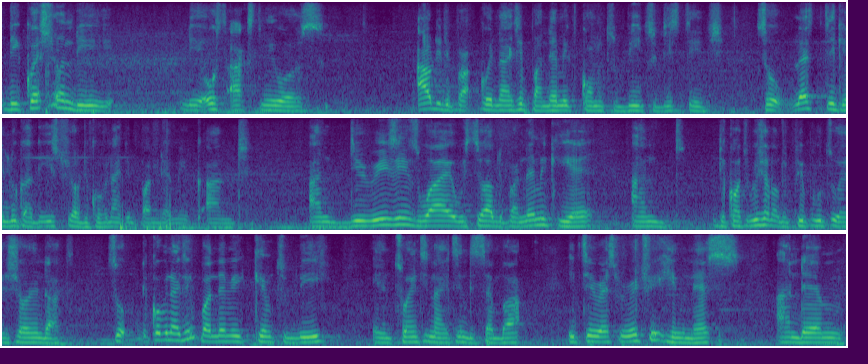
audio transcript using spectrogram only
the question the the host asked me was, how did the COVID 19 pandemic come to be to this stage? So let's take a look at the history of the COVID 19 pandemic and and the reasons why we still have the pandemic here and the contribution of the people to ensuring that. So the COVID 19 pandemic came to be in 2019 December. It's a respiratory illness and um,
